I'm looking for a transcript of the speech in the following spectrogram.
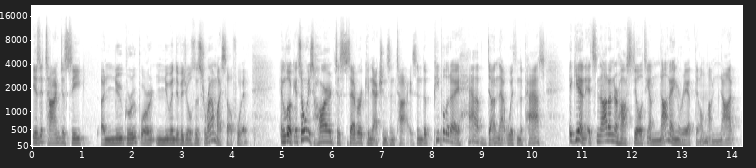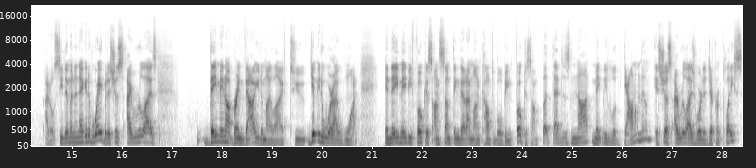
is it time to seek a new group or new individuals to surround myself with? And look, it's always hard to sever connections and ties. And the people that I have done that with in the past, again, it's not under hostility. I'm not angry at them. I'm not, I don't see them in a negative way, but it's just, I realize they may not bring value to my life to get me to where I want. And they may be focused on something that I'm uncomfortable being focused on, but that does not make me look down on them. It's just, I realize we're at a different place.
